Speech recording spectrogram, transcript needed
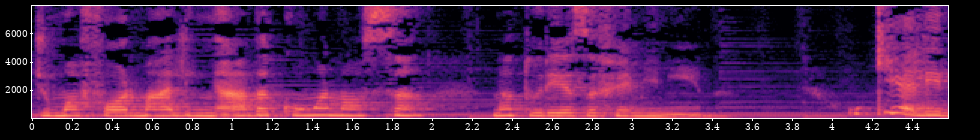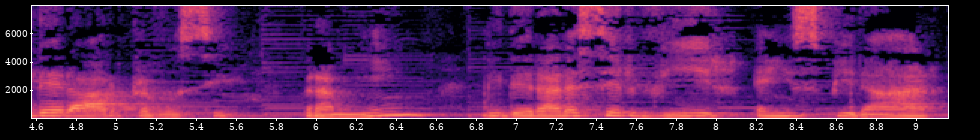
de uma forma alinhada com a nossa natureza feminina? O que é liderar para você? Para mim, liderar é servir, é inspirar,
